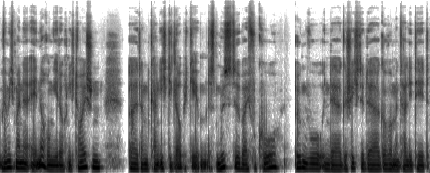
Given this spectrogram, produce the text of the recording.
Wenn mich meine Erinnerungen jedoch nicht täuschen, äh, dann kann ich die, glaube ich, geben. Das müsste bei Foucault irgendwo in der Geschichte der Gouvernementalität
